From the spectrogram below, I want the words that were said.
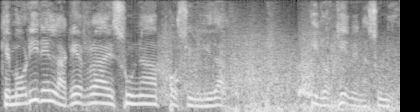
que morir en la guerra es una posibilidad y lo tienen asumido.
